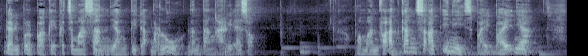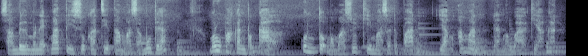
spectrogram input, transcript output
dari berbagai kecemasan yang tidak perlu tentang hari esok. Memanfaatkan saat ini sebaik-baiknya sambil menikmati sukacita masa muda merupakan bekal untuk memasuki masa depan yang aman dan membahagiakan.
